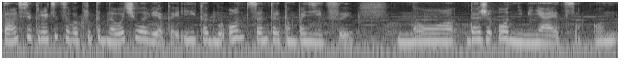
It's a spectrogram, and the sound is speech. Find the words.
там все крутится вокруг одного человека, и как бы он центр композиции. Но даже он не меняется. Он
